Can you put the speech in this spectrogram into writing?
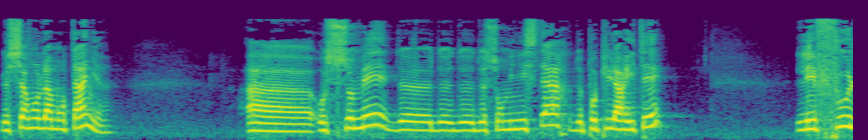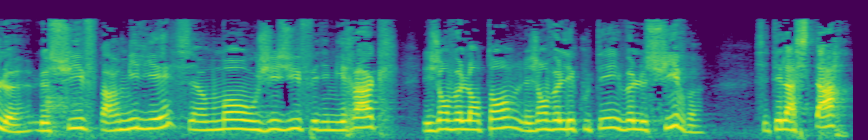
le sermon de la montagne au sommet de, son ministère de popularité. Les foules le suivent par milliers. C'est un moment où Jésus fait des miracles. les gens veulent l'entendre, les gens veulent l'écouter, ils veulent le suivre. C'était la star,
